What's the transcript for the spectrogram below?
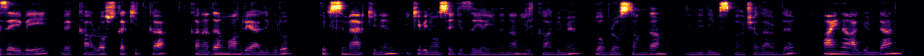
Zeybe'yi ve Carlos Kakitka, Kanada Montreal'li grup Kutsi Merki'nin 2018'de yayınlanan ilk albümü Dobrostan'dan dinlediğimiz parçalardı. Aynı albümden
